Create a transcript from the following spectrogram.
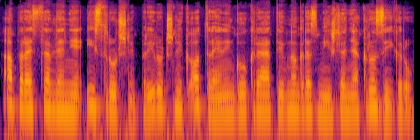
a predstavljen je i stručni priručnik o treningu kreativnog razmišljanja kroz igru.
